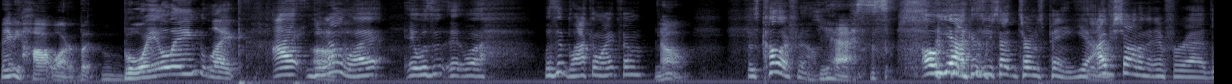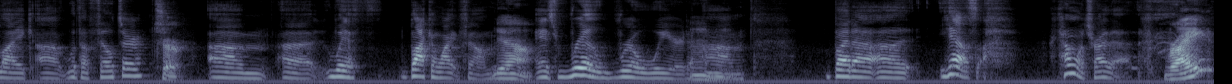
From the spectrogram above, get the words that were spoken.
maybe hot water but boiling like I you Ugh. know what? It was it was was it black and white film? no It was color film. yes Oh yeah, because you said it turns pink. Yeah, Yeah. I've shot on the infrared like uh, with a filter, sure um, uh, with black and white film. yeah and it's real, real weird. Mm-hmm. Um, but uh, uh, yes, I kind of want to try that. right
